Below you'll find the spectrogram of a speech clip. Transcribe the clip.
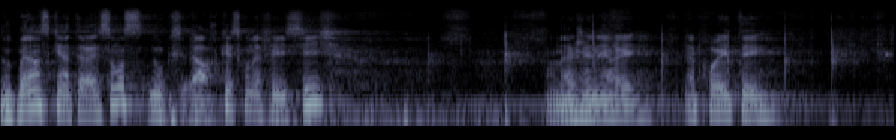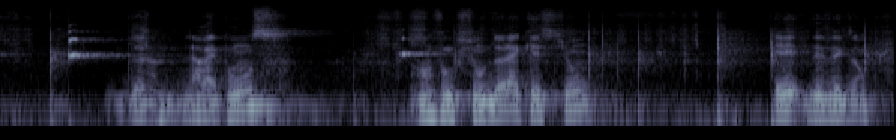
Donc maintenant, ce qui est intéressant, donc, alors qu'est-ce qu'on a fait ici? On a généré la probabilité de la réponse en fonction de la question et des exemples.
